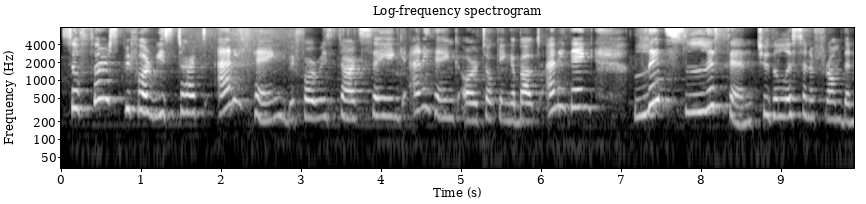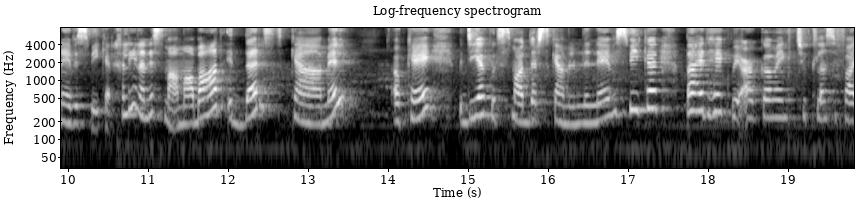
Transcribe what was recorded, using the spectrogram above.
so first before we start anything before we start saying anything or talking about anything let's listen to the lesson from the native speaker خلينا نسمع مع بعض الدرس كامل أوكي بدي اياكم تسمعوا الدرس كامل من النيف سبيكر بعد هيك we are going to classify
